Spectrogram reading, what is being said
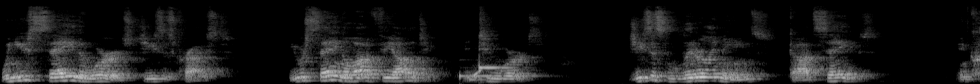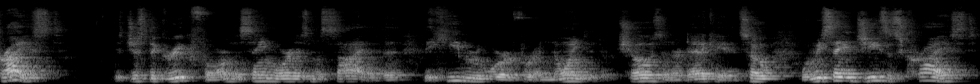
When you say the words Jesus Christ, you are saying a lot of theology in two words. Jesus literally means God saves. And Christ is just the Greek form, the same word as Messiah, the, the Hebrew word for anointed or chosen or dedicated. So when we say Jesus Christ,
